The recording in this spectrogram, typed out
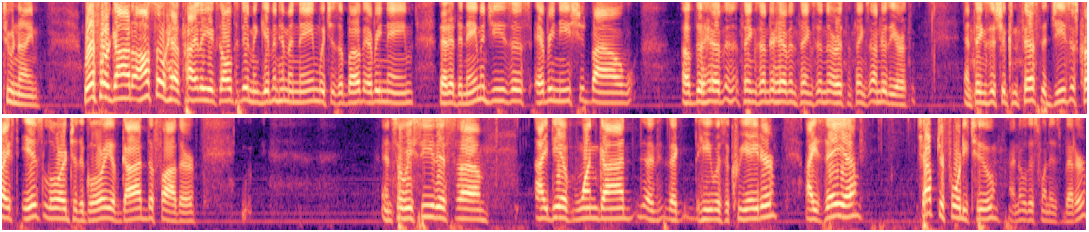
2:9. Wherefore God also hath highly exalted him and given him a name which is above every name, that at the name of Jesus every knee should bow of the heaven, things under heaven, things in the earth, and things under the earth, and things that should confess that Jesus Christ is Lord to the glory of God the Father. And so we see this um, idea of one God, uh, that He was the creator. Isaiah chapter 42, I know this one is better.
